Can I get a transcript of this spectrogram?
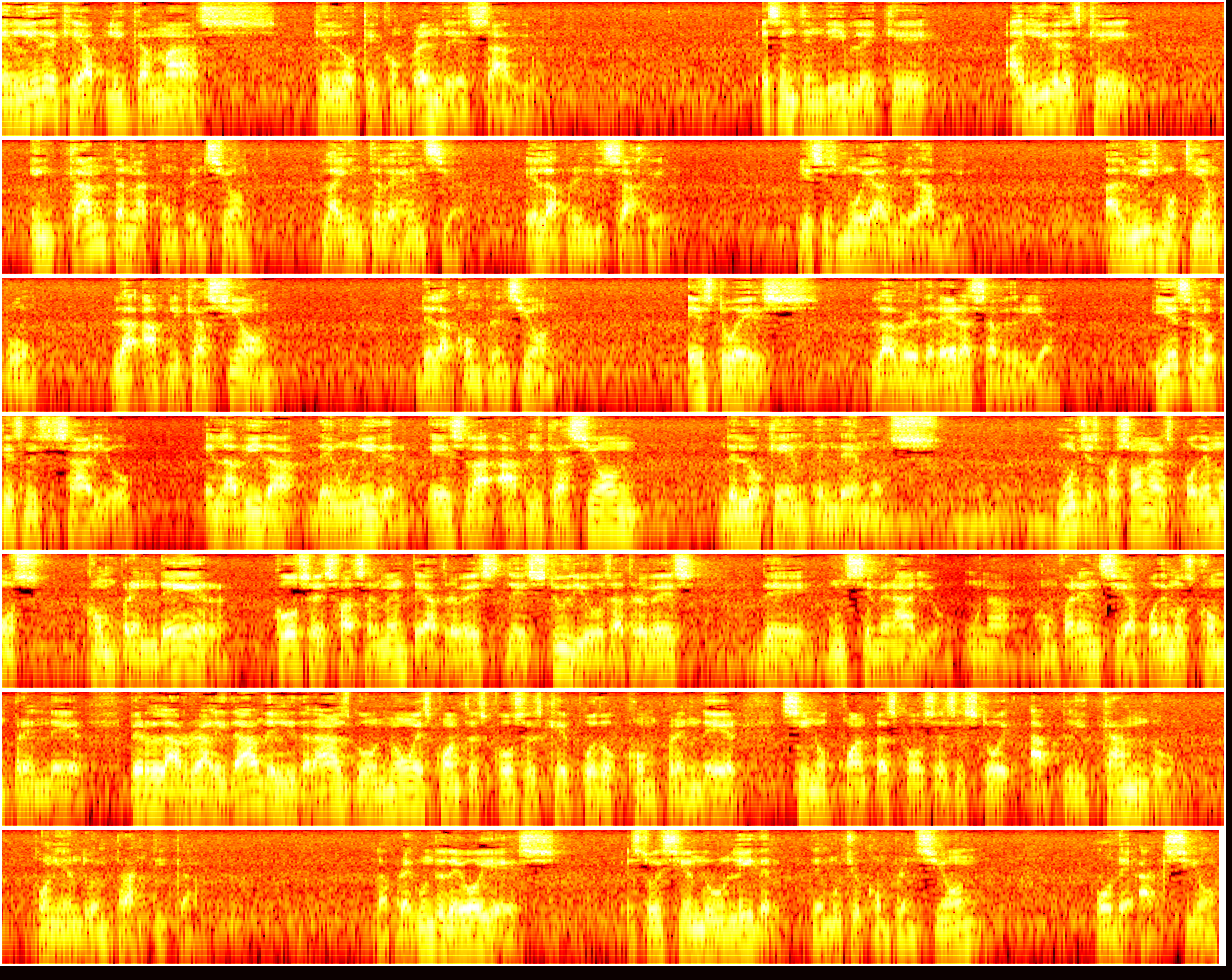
El líder que aplica más que lo que comprende es sabio. Es entendible que hay líderes que encantan la comprensión, la inteligencia, el aprendizaje, y eso es muy admirable. Al mismo tiempo, la aplicación de la comprensión, esto es la verdadera sabiduría. Y eso es lo que es necesario en la vida de un líder, es la aplicación de lo que entendemos. Muchas personas podemos comprender cosas fácilmente a través de estudios, a través de un seminario, una conferencia, podemos comprender, pero la realidad del liderazgo no es cuántas cosas que puedo comprender, sino cuántas cosas estoy aplicando, poniendo en práctica. La pregunta de hoy es, ¿estoy siendo un líder de mucha comprensión o de acción?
